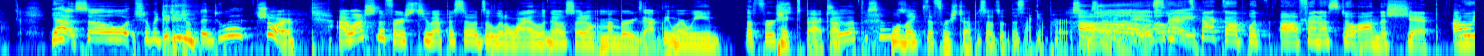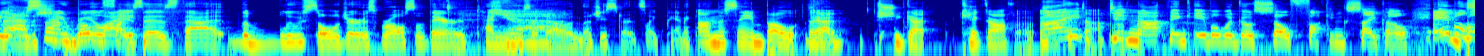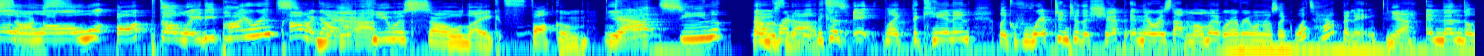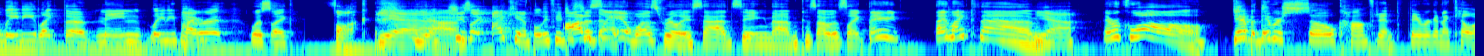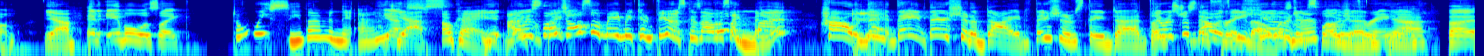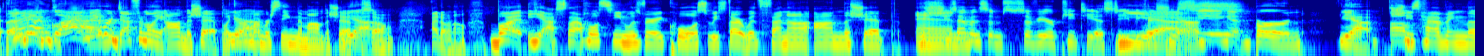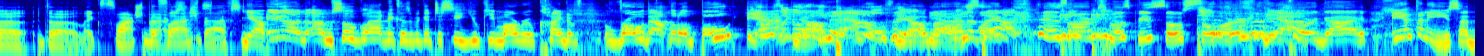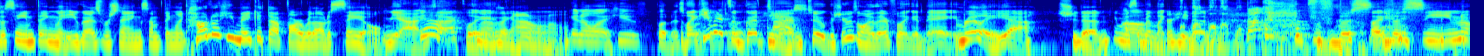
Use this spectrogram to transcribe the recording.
Yeah. So should we just jump into it? Sure. I watched the first two episodes a little while ago, so I don't remember exactly where we The first picked back two up. episodes. Well, like the first two episodes of the second part. So seven. Oh, it okay. starts back up with uh, Fena still on the ship. And Oh, then yes, she that boat fight. realizes that the blue soldiers were also there ten years ago, and then she starts like panicking. on the same boat that Yeah. she got kicked off of. I off did of, not think Abel would go so fucking psycho Abel and sucks. blow up the lady pirates. oh my god, yeah, yeah, he was so like fuck him. yeah. That scene That incredible because it like the cannon like ripped into the ship and there was that moment where everyone was like what's happening Yeah. and then the lady like the main lady pirate was like fuck Yeah. Yeah. she's like I can't believe he just Honestly, did that. it was really sad seeing them because I was like, they, I liked them. Yeah. they were cool. yeah but they were so confident that they were gonna kill him Yeah. and Abel was like Don't we see them in the end? yes, Yes. Okay. I I was was which also made me confused because I was like, but how they, they they should have died. They should have stayed dead. Like, was just that the was three, a though, huge wasn't there? explosion. only three yeah, but I mean, I'm glad. And they were definitely on the ship. Like I remember seeing them on the ship. Yeah. So I don't know. But yes, that whole scene was very cool. So we start with Fena on the ship and she's having some severe PTSD because Yes. she's seeing it burn Yeah. Um, she's having the the like flashbacks. the flashbacks. Yep. And I'm so glad because we get to see Yukimaru kind of row that little boat. Yeah. It was like a Yep. little Yeah. paddle thing. Um, yep. Yeah. In was the like, back. his arms must be so sore. Yeah. Poor guy. Anthony said the same thing that you guys were saying. Something like, "How did he make it that far without a sail?" Yeah, exactly. And I was like, I don't know. You know what? He's putting his like he made some it. good time too, because she was only there for like a day. Really? Yeah, she did. He must have been um, like, or he did. This the scene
